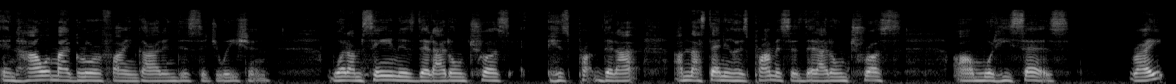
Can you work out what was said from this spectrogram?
And how am I glorifying God in this situation? What I'm saying is that I don't trust his that I I'm not standing on his promises that I don't trust um, what he says, right?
